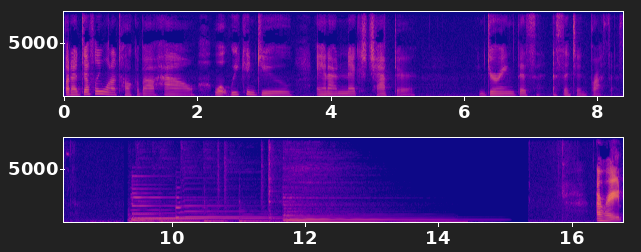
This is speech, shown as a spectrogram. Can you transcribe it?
But i definitely want to talk about how what we can do in our next chapter during this ascension process All right,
